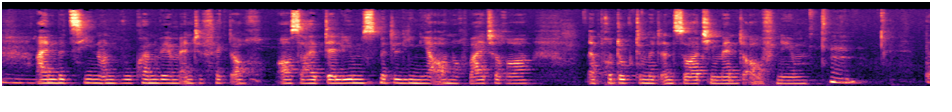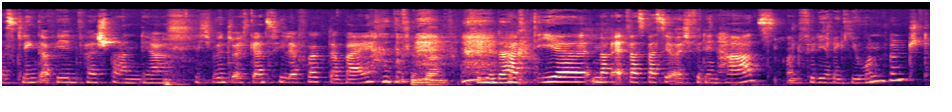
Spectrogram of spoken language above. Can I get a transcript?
mhm. einbeziehen und wo können wir im Endeffekt auch außerhalb der Lebensmittellinie auch noch weitere äh, Produkte mit ins Sortiment aufnehmen. Mhm. Das klingt auf jeden Fall spannend, ja. Ich wünsche euch ganz viel Erfolg dabei. Vielen Dank. Vielen Dank. Habt ihr noch etwas, was ihr euch für den Harz und für die Region wünscht?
